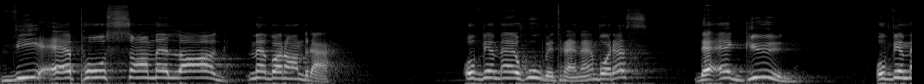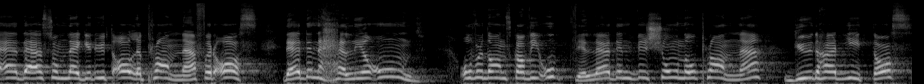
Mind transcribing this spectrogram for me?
Vi er på samme lag med hverandre. Og hvem er hovedtreneren vår? Det er Gud. Og hvem er det som legger ut alle planene for oss? Det er Den hellige ånd. Og hvordan skal vi oppfylle den visjonen og planene Gud har gitt oss?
